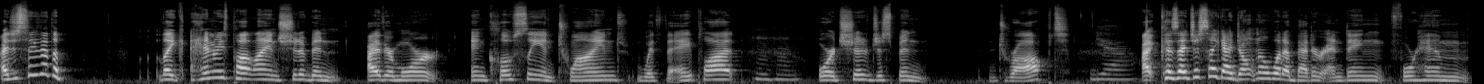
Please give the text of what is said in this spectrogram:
I just think that the like Henry's plotline should have been either more and closely entwined with the A plot mm-hmm. or it should have just been dropped. Yeah. I cuz I just like I don't know what a better ending for him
